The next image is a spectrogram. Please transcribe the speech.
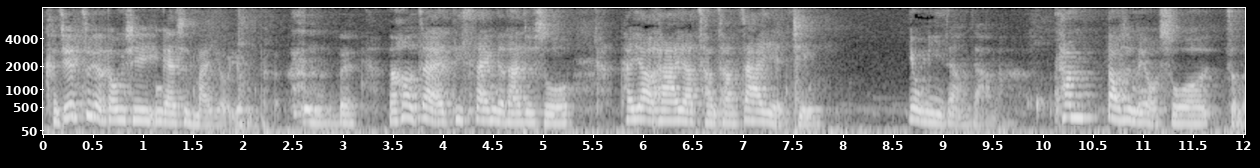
可见这个东西应该是蛮有用的，嗯，对，然后再来第三个，他就说他要他要常常眨眼睛，用力这样眨嘛，他倒是没有说怎么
